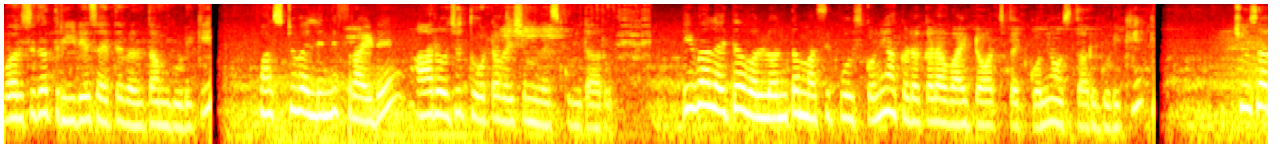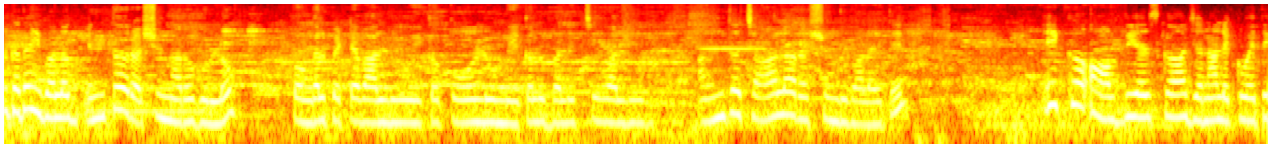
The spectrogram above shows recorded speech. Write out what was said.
వరుసగా త్రీ డేస్ అయితే వెళ్తాం గుడికి. ఫస్ట్ వెళ్ళింది ఫ్రైడే. ఆ రోజు తోట వేషం వేసుకుంటారు. ఇవాళ అయితే వాళ్ళంతా మసి పూసుకొని అక్కడక్కడ వైట్ డాట్స్ పెట్టుకొని వస్తారు గుడికి. చూసారు కదా ఇవాళ ఎంతో రష్ ఉన్నారో గుళ్ళో. పొంగల్ పెట్టే వాళ్ళు ఇక కోళ్ళు మేకలు బలిచ్చే వాళ్ళు అంతా చాలా రష్ ఉంది వాళ్ళైతే. ఇక ఆబ్వియస్గా జనాలు ఎక్కువైతే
